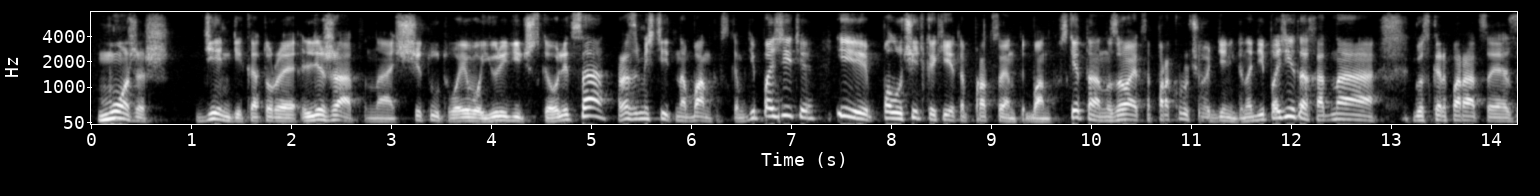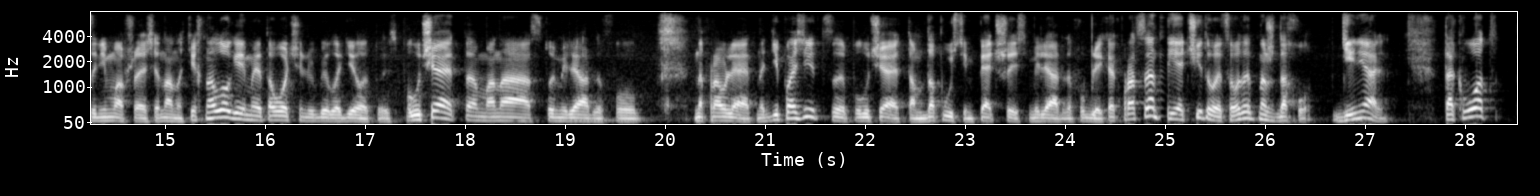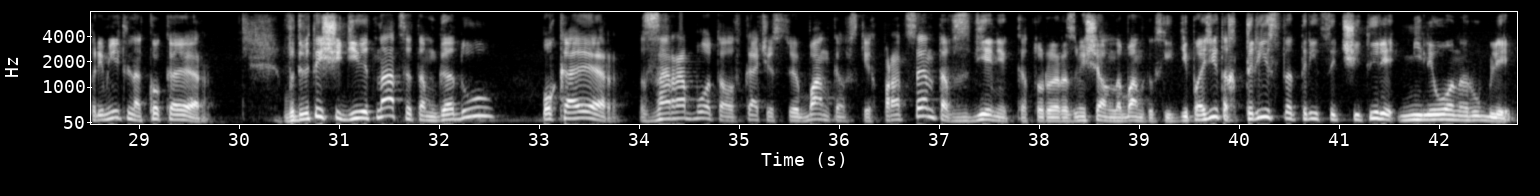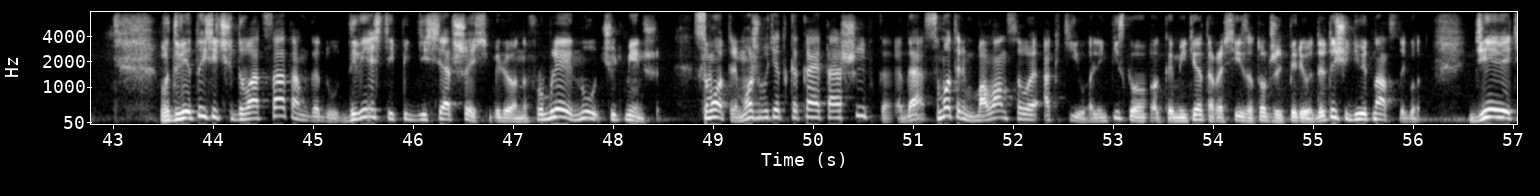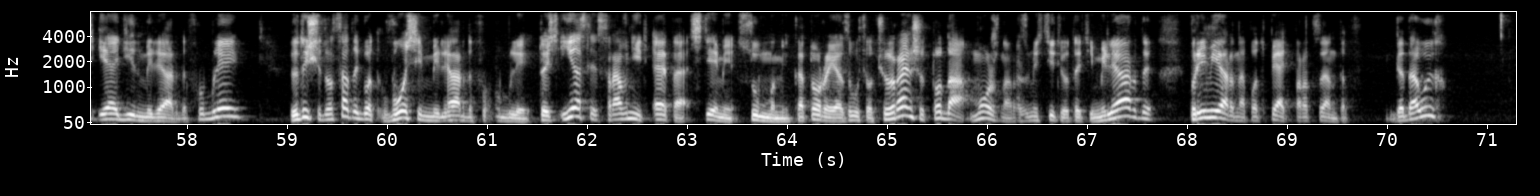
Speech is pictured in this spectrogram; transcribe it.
можешь деньги, которые лежат на счету твоего юридического лица, разместить на банковском депозите и получить какие-то проценты банковские. Это называется прокручивать деньги на депозитах. Одна госкорпорация, занимавшаяся нанотехнологиями, это очень любила делать. То есть получает там она 100 миллиардов, направляет на депозит, получает там, допустим, 5-6 миллиардов рублей как процент, и отчитывается вот этот наш доход. Гениально. Так вот, применительно к ОКР в 2019 году ОКР заработал в качестве банковских процентов с денег, которые размещал на банковских депозитах, 334 миллиона рублей. В 2020 году 256 миллионов рублей, ну, чуть меньше. Смотрим, может быть, это какая-то ошибка, да? Смотрим балансовые активы Олимпийского комитета России за тот же период. 2019 год 9,1 миллиардов рублей – 2020 год 8 миллиардов рублей. То есть, если сравнить это с теми суммами, которые я озвучил чуть раньше, то да, можно разместить вот эти миллиарды примерно под 5% годовых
